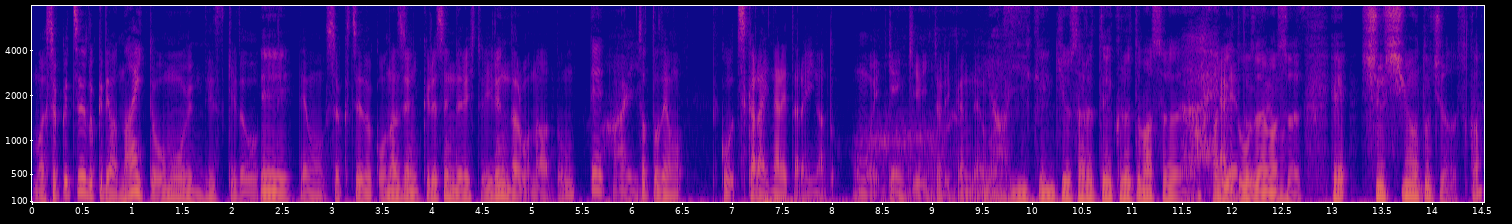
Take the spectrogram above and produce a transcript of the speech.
まあ、食中毒ではないと思うんですけどええ。でも食中毒同じように苦しんでる人いるんだろうなと思ってはい。ちょっとでもこう力になれたらいいなと思い研究に取り組んでいやます。いい研究されてくれてます、ありがとうございます。え出身はどちらですか？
